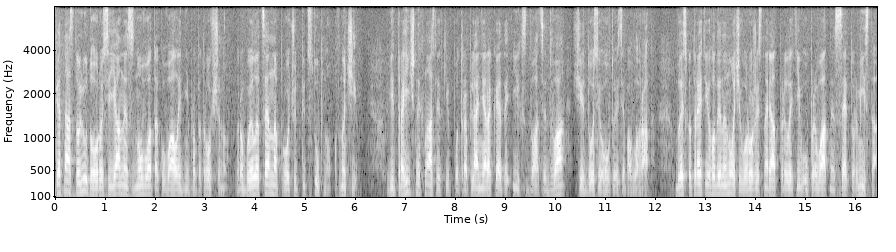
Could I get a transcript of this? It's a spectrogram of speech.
15 лютого росіяни знову атакували Дніпропетровщину. Робили це напрочуд підступно вночі. Від трагічних наслідків потрапляння ракети Х-22 ще й досі оговтується Павлоград. Близько третьої години ночі ворожий снаряд прилетів у приватний сектор міста,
